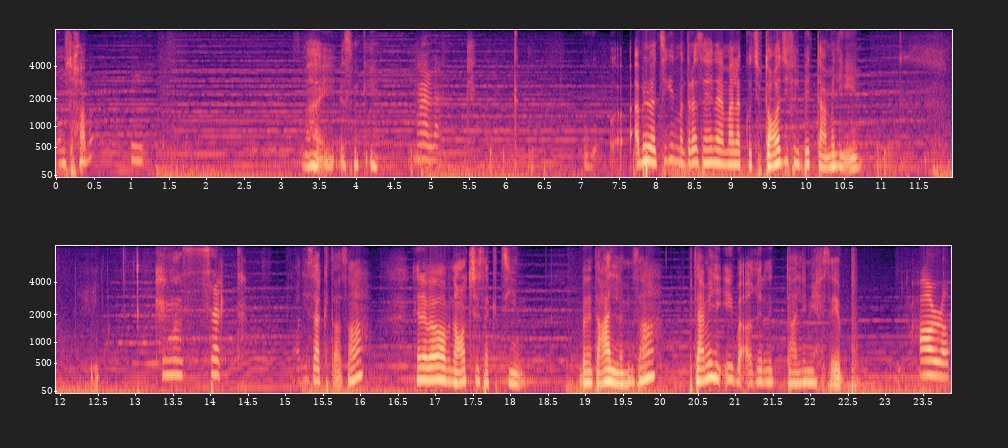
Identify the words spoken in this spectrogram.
كلهم صحابك. اسمها إيه؟ اسمك إيه؟ مالك قبل ما تيجي المدرسة هنا يا ملك كنت بتقعدي في البيت تعملي إيه؟ أنا ساكتة. بتقعدي ساكتة صح؟ هنا بقى ما بنقعدش ساكتين. بنتعلم صح؟ بتعملي إيه بقى غير إنك تتعلمي حساب؟ عربي.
